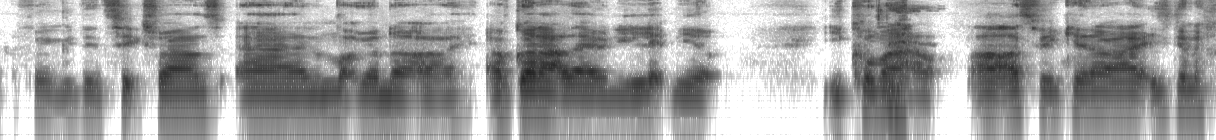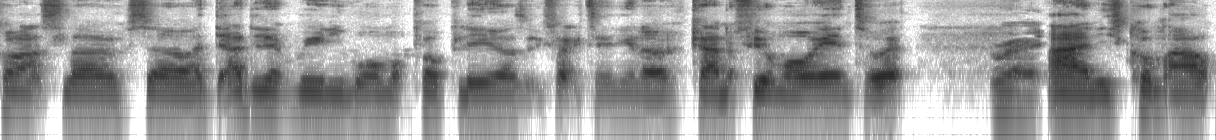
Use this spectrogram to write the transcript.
I think we did six rounds, and I'm not gonna lie, I've gone out there and he lit me up He come out. I was thinking, all right, he's going to come out slow. So I, I, didn't really warm up properly. I was expecting, you know, kind of feel my way into it. Right. And he's come out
